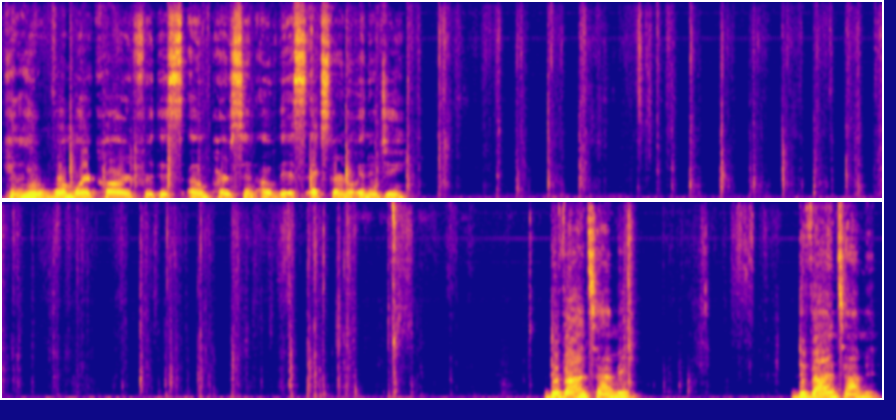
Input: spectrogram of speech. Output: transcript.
Can I get one more card for this um, person of this external energy? Divine timing. Divine timing.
